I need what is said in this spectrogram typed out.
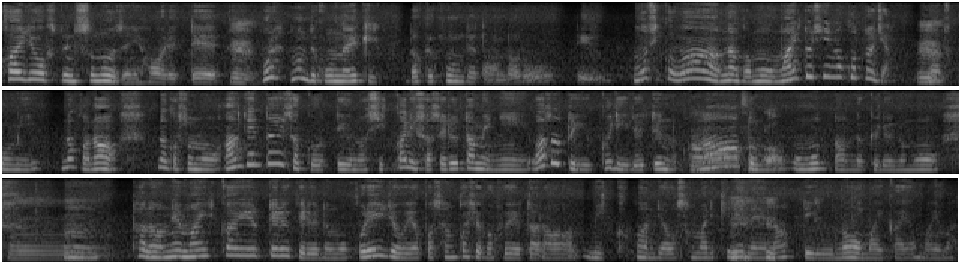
会場は普通にスムーズに入れてうん。あれ？なんでこんな駅だけ混んでたんだろうっていう。もしくはなんかもう毎年のことじゃん、うん。マスコミ。だからなんかその安全対策っていうのをしっかりさせるためにわざとゆっくり入れてんのかあなとも思ったんだけれども。ううん。ん、ただね毎回言ってるけれどもこれ以上やっぱ参加者が増えたら3日間じゃ収まりきれねえなっていうのを毎回思います。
